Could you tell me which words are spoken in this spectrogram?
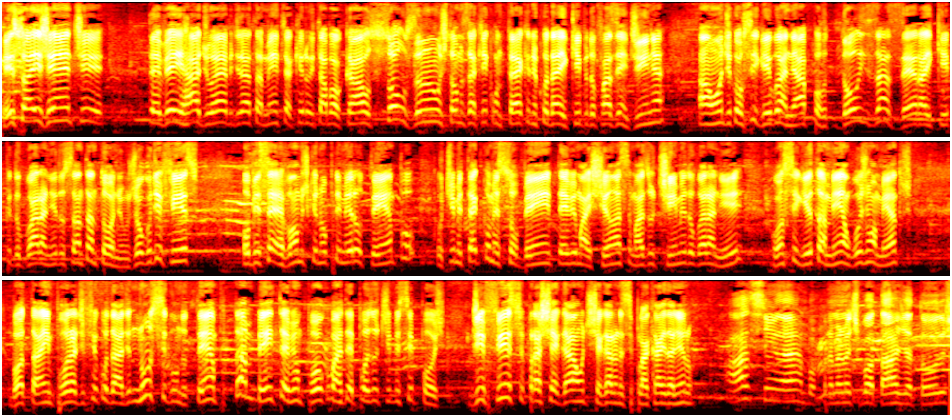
Isso aí, gente. TV e Rádio Web diretamente aqui no Itabocal. Souzão, estamos aqui com o técnico da equipe do Fazendinha, aonde conseguiu ganhar por 2 a 0 a equipe do Guarani do Santo Antônio. Um jogo difícil. Observamos que no primeiro tempo o time que começou bem, teve mais chance, mas o time do Guarani conseguiu também em alguns momentos botar impor a dificuldade. No segundo tempo também teve um pouco, mas depois o time se pôs. Difícil para chegar onde chegaram nesse placar aí, Danilo? Ah, sim, né? Primeiramente, boa tarde a todos.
